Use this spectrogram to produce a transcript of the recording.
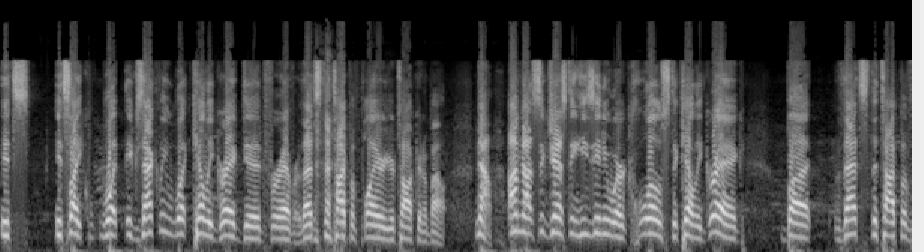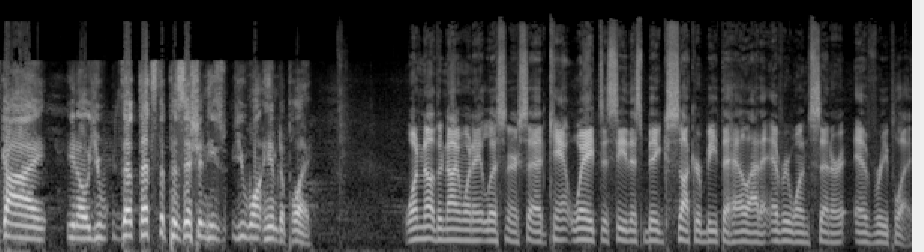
it's it's like what exactly what Kelly Gregg did forever. That's the type of player you're talking about. Now, I'm not suggesting he's anywhere close to Kelly Gregg, but that's the type of guy, you know, you that that's the position he's you want him to play. One other 918 listener said, Can't wait to see this big sucker beat the hell out of everyone's center every play.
